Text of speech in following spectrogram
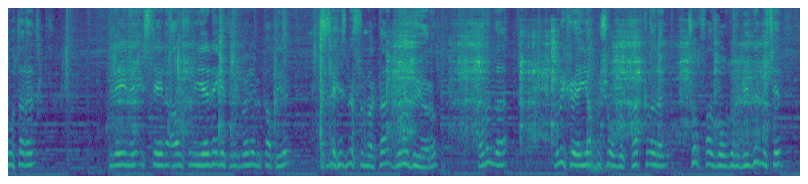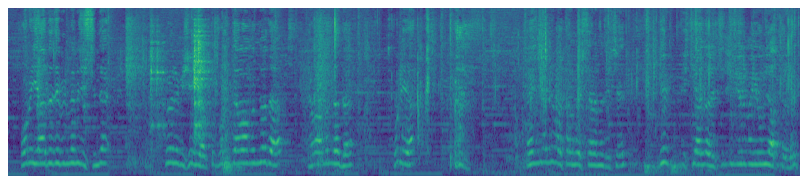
muhtarın dileğini, isteğini, arzusunu yerine getirip böyle bir kapıyı size hizmet sunmaktan gurur duyuyorum. Onun da bu köye yapmış olduğu katkıların çok fazla olduğunu bildiğim için onu yad edebilmemiz için de böyle bir şey yaptık. Bunun devamında da devamında da buraya engelli vatandaşlarımız için, bir ihtiyarlar için bir yürüme yolu yaptırdık.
